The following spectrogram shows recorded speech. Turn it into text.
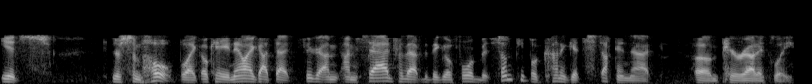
it's there's some hope like okay now I got that figure I'm I'm sad for that but they go forward. But some people kind of get stuck in that um periodically.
